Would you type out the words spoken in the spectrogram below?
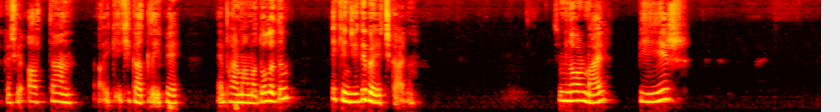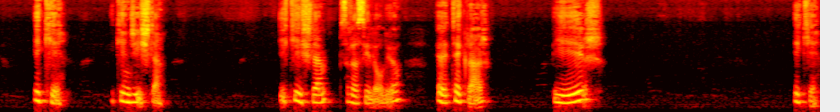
bakın şöyle alttan iki, iki katlı ipi e, parmağıma doladım. İkinciyi de böyle çıkardım. Şimdi normal bir iki ikinci işlem. İki işlem sırasıyla oluyor. Evet tekrar bir iki.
